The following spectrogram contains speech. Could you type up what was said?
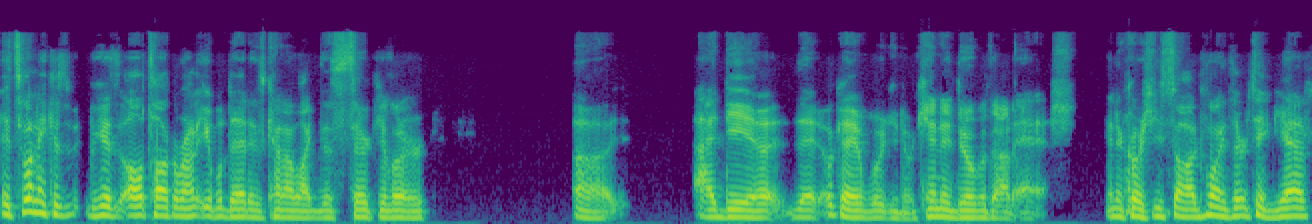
it's funny because because all talk around Evil Dead is kind of like this circular uh idea that okay, well, you know, can they do it without Ash? And of course you saw in 2013, yes,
